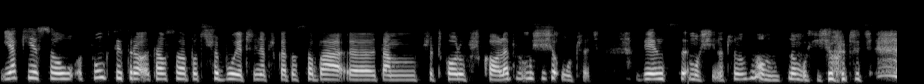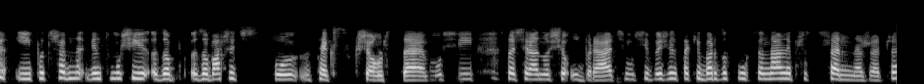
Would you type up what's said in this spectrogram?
jakie są funkcje, które ta osoba potrzebuje, czyli na przykład osoba e, tam w przedszkolu, w szkole musi się uczyć, więc musi, znaczy no, no, no musi się uczyć i potrzebne, więc musi zobaczyć tekst w książce, musi stać rano się ubrać, musi wyjść, więc takie bardzo funkcjonalne, przestrzenne rzeczy.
